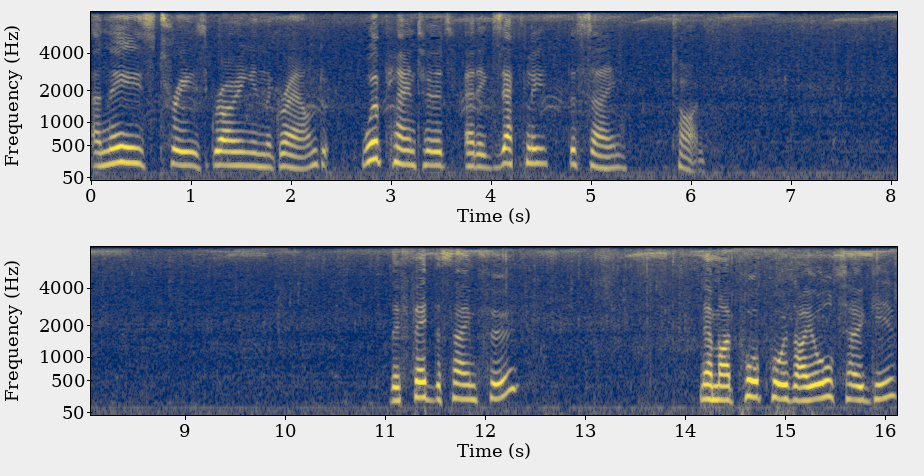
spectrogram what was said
and these trees growing in the ground were planted at exactly the same time. They're fed the same food, now my pawpaws I also give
